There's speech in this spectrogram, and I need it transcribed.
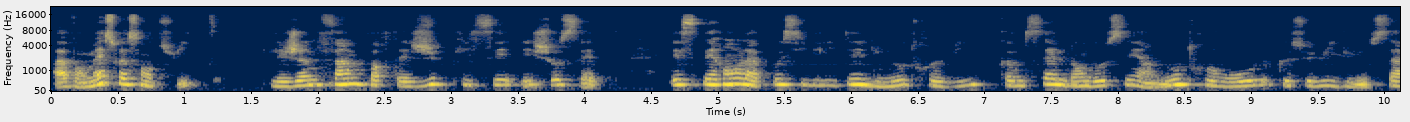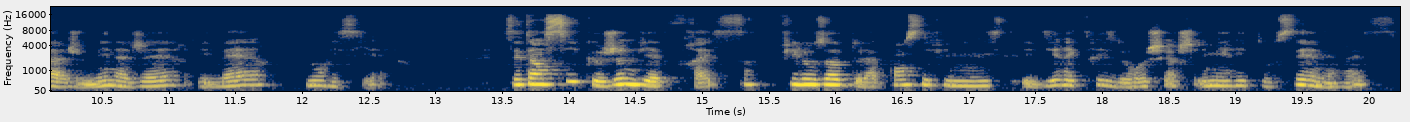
Avant mai 68, les jeunes femmes portaient jupes plissées et chaussettes, espérant la possibilité d'une autre vie, comme celle d'endosser un autre rôle que celui d'une sage ménagère et mère nourricière. C'est ainsi que Geneviève Fraisse, philosophe de la pensée féministe et directrice de recherche émérite au CNRS,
